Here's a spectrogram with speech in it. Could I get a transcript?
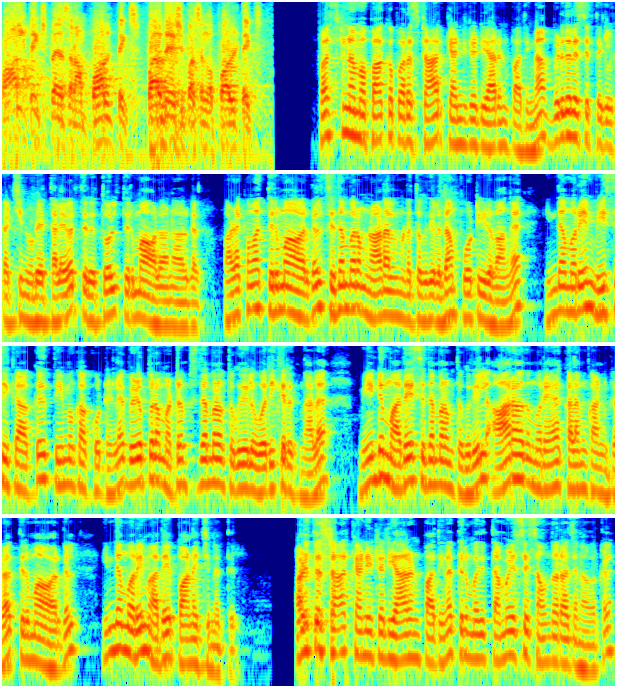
பாலிடிக்ஸ் பேசுகிறான் பாலிடிக்ஸ் பரதேசி பசங்க பாலிடிக்ஸ் ஃபர்ஸ்ட் நம்ம பார்க்க போகிற ஸ்டார் கேண்டிடேட் யாருன்னு பார்த்தீங்கன்னா விடுதலை சிறுத்தைகள் கட்சியினுடைய தலைவர் திரு தொல் திருமாவளவன் அவர்கள். வழக்கமாக திருமாவர்கள் சிதம்பரம் நாடாளுமன்ற தொகுதியில் தான் போட்டியிடுவாங்க. இந்த முறையும் விசிகாவுக்கு திமுக கூட்டணியில் விழுப்புரம் மற்றும் சிதம்பரம் தொகுதியில் ஒதுக்கிறதுனால மீண்டும் அதே சிதம்பரம் தொகுதியில் ஆறாவது முறையாக களம் காண்கிறார் திருமாவர்கள் இந்த முறையும் அதே பானை சின்னத்தில் அடுத்த ஸ்டார் கேண்டிடேட் யாருன்னு பார்த்தீங்கன்னா திருமதி தமிழிசை சவுந்தரராஜன் அவர்கள்.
